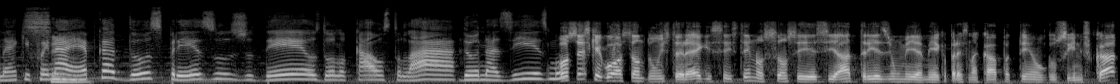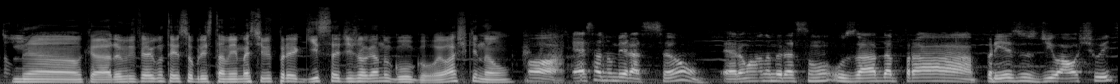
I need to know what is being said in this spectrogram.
né? Que foi Sim. na época dos presos judeus, do holocausto lá, do nazismo. Vocês que gostam de um easter egg, vocês têm noção se esse A13166 que aparece na capa tem algum significado? Não, cara, eu me perguntei sobre isso também, mas tive preguiça de jogar no Google. Eu acho que não. Ó, essa numeração era uma numeração usada para presos de Auschwitz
